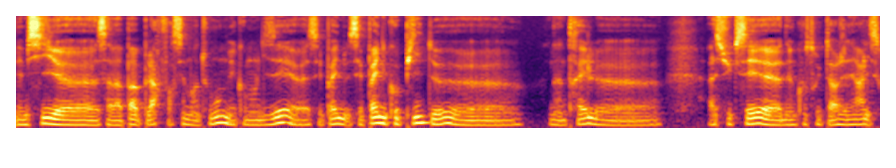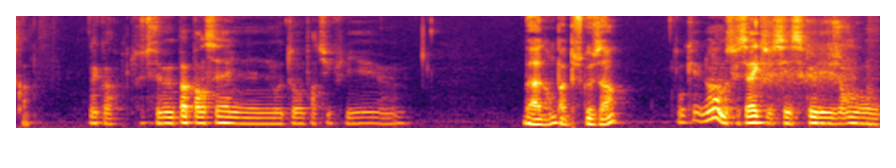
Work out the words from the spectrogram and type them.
même si euh, ça va pas plaire forcément à tout le monde, mais comme on le disait, c'est pas une pas une copie de d'un trail à succès d'un constructeur généraliste quoi. D'accord. Tu te fais même pas penser à une moto en particulier Bah non, pas plus que ça. Ok, non, parce que c'est vrai que c'est ce que les gens vont,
